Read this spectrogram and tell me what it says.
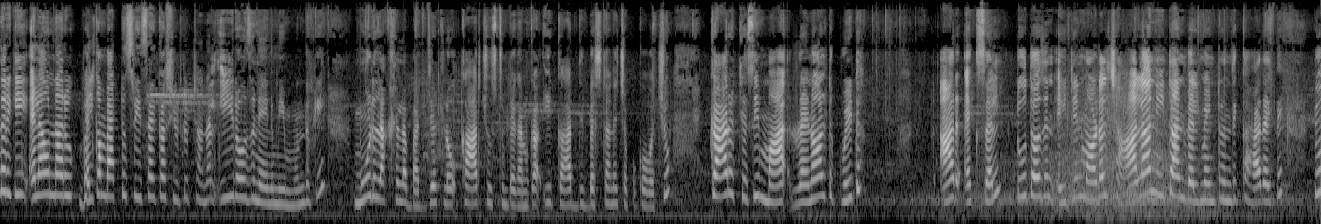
అందరికీ ఎలా ఉన్నారు? Welcome back to Shri YouTube channel ఈ రోజు నేను మీ ముందుకి మూడు లక్షల బడ్జెట్లో కార్ చూస్తుంటే కనుక ఈ కార్ ది బెస్ట్ అనే చెప్పుకోవచ్చు. కార్ వచ్చేసి మా Renault Kwid RXL two thousand eighteen model చాలా నీట్ అండ్ వెల్ మెయింటైన్ ఉంది కార్ అయితే. టూ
